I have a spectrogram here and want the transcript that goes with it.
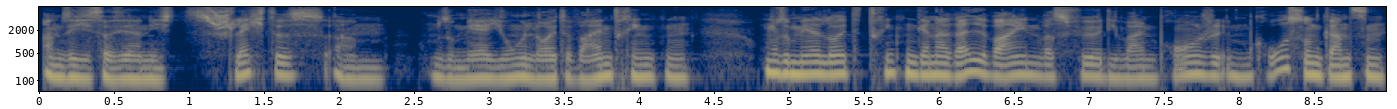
An sich ist das ja nichts Schlechtes. Ähm, umso mehr junge Leute Wein trinken, umso mehr Leute trinken generell Wein, was für die Weinbranche im Großen und Ganzen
